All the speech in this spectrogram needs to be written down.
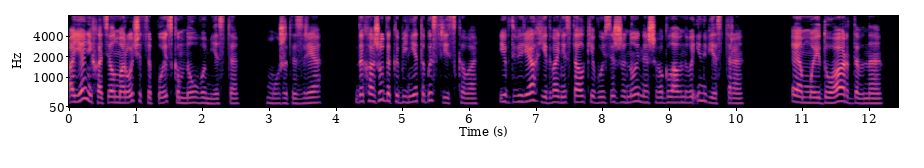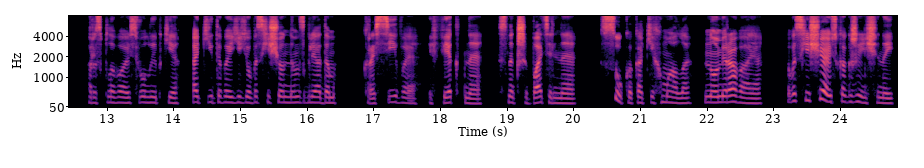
а я не хотел морочиться поиском нового места. Может, и зря. Дохожу до кабинета Быстрицкого и в дверях едва не сталкиваюсь с женой нашего главного инвестора. «Эмма Эдуардовна!» Расплываюсь в улыбке, окидывая ее восхищенным взглядом. Красивая, эффектная, сногсшибательная. Сука, каких мало, но мировая. Восхищаюсь как женщиной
